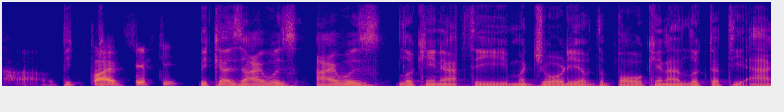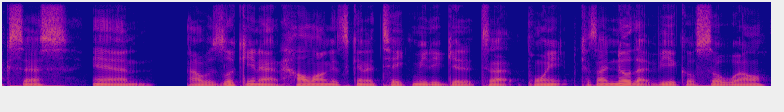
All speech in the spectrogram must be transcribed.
uh, 550. because I was I was looking at the majority of the bulk and I looked at the access and I was looking at how long it's going to take me to get it to that point because I know that vehicle so well,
